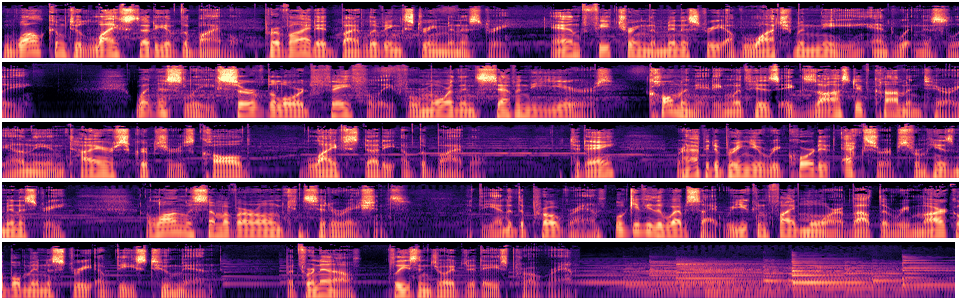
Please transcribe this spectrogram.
Welcome to Life Study of the Bible, provided by Living Stream Ministry and featuring the ministry of Watchman Nee and Witness Lee. Witness Lee served the Lord faithfully for more than 70 years, culminating with his exhaustive commentary on the entire scriptures called Life Study of the Bible. Today, we're happy to bring you recorded excerpts from his ministry, along with some of our own considerations. At the end of the program, we'll give you the website where you can find more about the remarkable ministry of these two men. But for now, please enjoy today's program.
